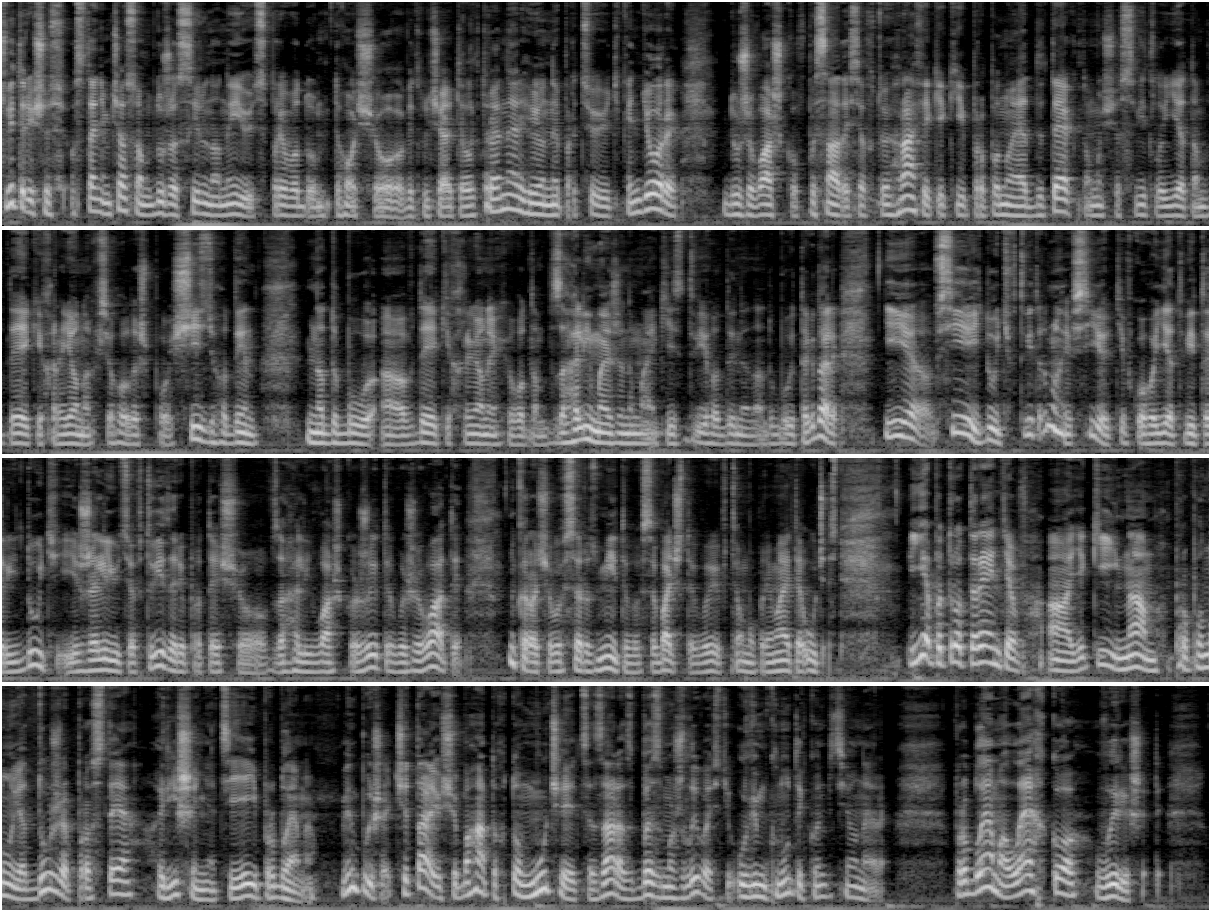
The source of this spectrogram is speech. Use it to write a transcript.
Твіттері щось останнім часом дуже сильно ниють з приводу того, що відключають електроенергію, не працюють кондьори. Дуже важко вписатися в той графік, який пропонує ДТЕК, тому що світло є там в деяких районах всього лише по 6 годин на добу, а в деяких районах його там взагалі майже немає, якісь 2 години на добу і так далі. І всі йдуть в Твіттер, ну не всі, ті, в кого є Твіттер, йдуть і жаліються в Твіттері про те, що взагалі важко жити, виживати. Ну, коротше, ви все розумієте, ви все бачите, ви в цьому приймаєте участь. Є Петро Терентєв, який нам пропонує дуже просте рішення цієї проблеми. Він пише: читаю, що багато хто мучається зараз без можливості увімкнути кондиціонери. Проблема легко вирішити.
